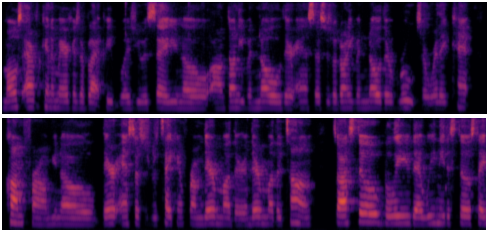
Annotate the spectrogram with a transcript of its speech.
most African Americans or Black people, as you would say, you know, uh, don't even know their ancestors or don't even know their roots or where they can't come from. You know, their ancestors were taken from their mother and their mother tongue. So I still believe that we need to still stay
